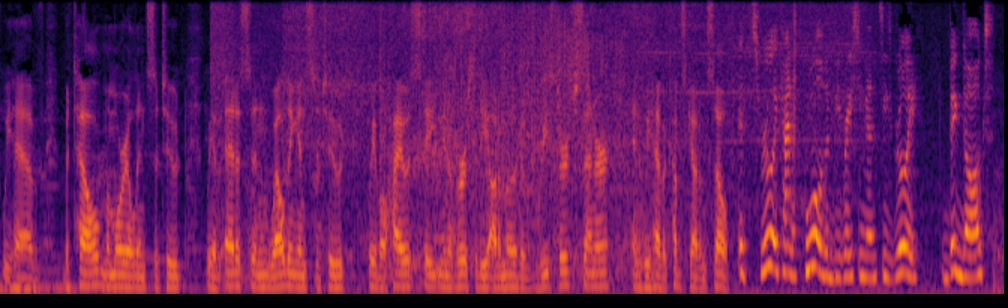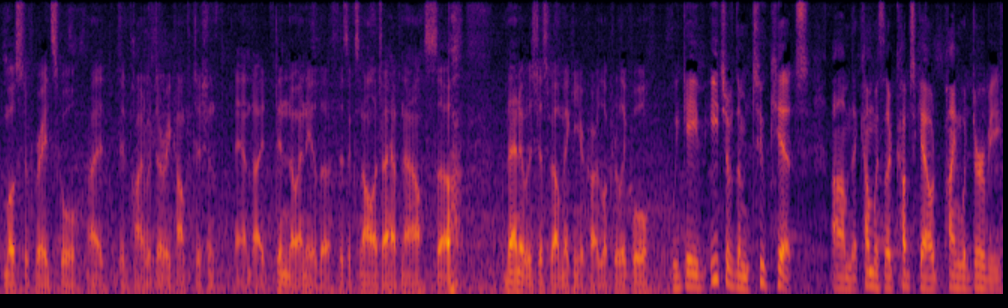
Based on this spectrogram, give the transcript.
We have Battelle Memorial Institute, we have Edison Welding Institute, we have Ohio State University Automotive Research Center, and we have a Cub Scout himself. It's really kind of cool to be racing against these really big dogs. Most of grade school, I did Pinewood Derby competitions, and I didn't know any of the physics knowledge I have now. So then it was just about making your car look really cool. We gave each of them two kits um, that come with their Cub Scout Pinewood Derby,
